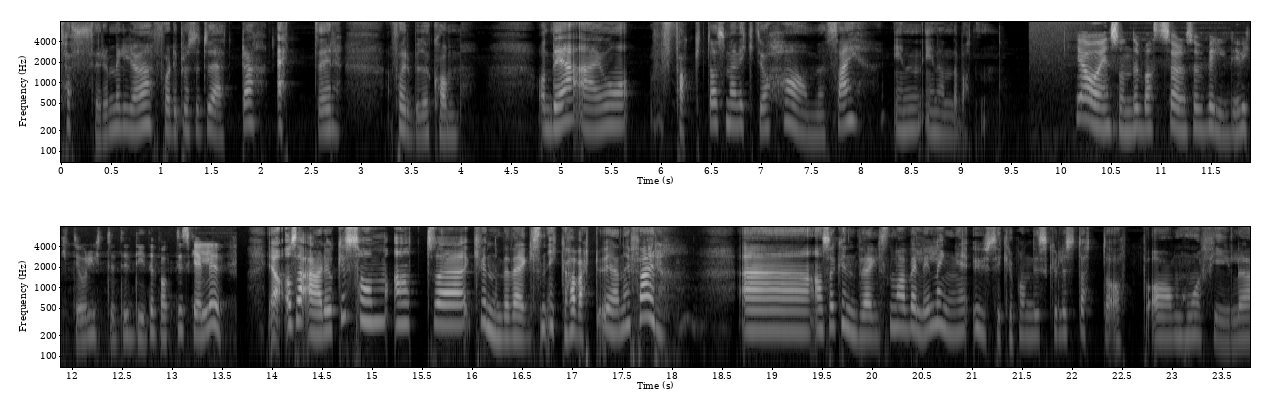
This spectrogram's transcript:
tøffere miljø for de prostituerte etter forbudet kom. Og det er jo fakta som er viktig å ha med seg inn i denne debatten. Ja, og i en sånn debatt så er det også veldig viktig å lytte til de det faktisk gjelder. Ja, og så er det jo ikke sånn at uh, kvinnebevegelsen ikke har vært uenig før. Uh, altså Kvinnebevegelsen var veldig lenge usikre på om de skulle støtte opp om homofile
